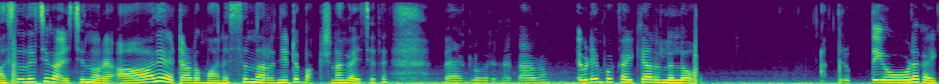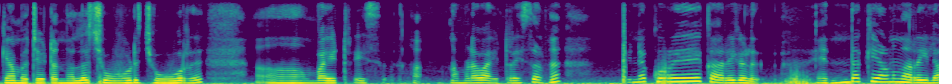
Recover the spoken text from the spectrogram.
ആസ്വദിച്ച് കഴിച്ചെന്ന് പറയാം. ആദ്യമായിട്ടാണ് മനസ്സ് നിറഞ്ഞിട്ട് ഭക്ഷണം കഴിച്ചത് ബാംഗ്ലൂരിൽ നിന്ന് കാരണം എവിടെയും പോയി കഴിക്കാറില്ലല്ലോ. തൃപ്തിയോടെ കഴിക്കാൻ പറ്റിയിട്ട് നല്ല ചൂട് ചോറ് വൈറ്റ് റൈസ്. നമ്മുടെ വൈറ്റ് റൈസാണ് പിന്നെ കുറേ കറികൾ എന്തൊക്കെയാണെന്നറിയില്ല.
